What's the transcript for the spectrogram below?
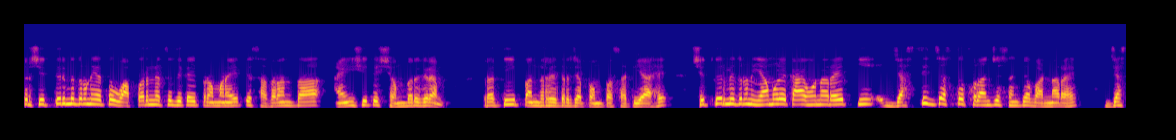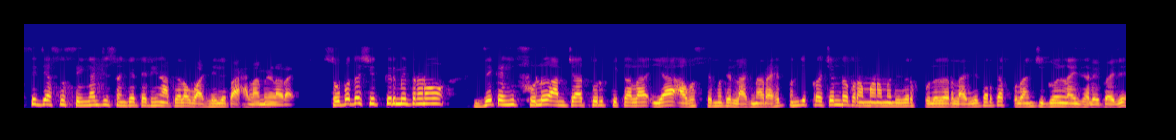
तर शेतकरी मित्रांनो याचं वापरण्याचं जे काही प्रमाण आहे ते साधारणतः ऐंशी ते शंभर ग्रॅम प्रति पंधरा लिटरच्या पंपासाठी आहे. शेतकरी मित्रांनो यामुळे काय होणार आहे की जास्तीत जास्त फुलांची संख्या वाढणार आहे. जास्तीत जास्त शेंगांची संख्या त्या ठिकाणी आपल्याला वाढलेली पाहायला मिळणार आहे. सोबतच शेतकरी मित्रांनो जे काही फुलं आमच्या तूर पिकाला या अवस्थेमध्ये लागणार आहेत म्हणजे प्रचंड प्रमाणामध्ये जर फुलं जर लागली तर त्या फुलांची गळ नाही झाली पाहिजे.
